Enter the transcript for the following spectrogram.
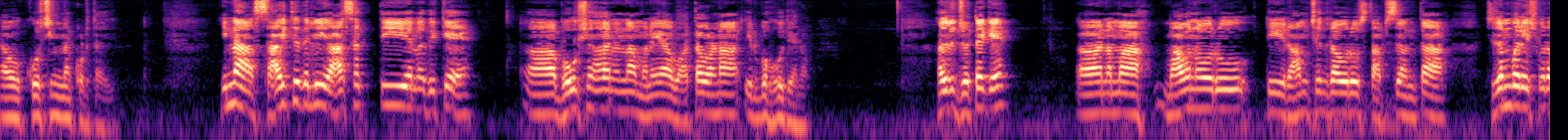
ನಾವು ಕೋಚಿಂಗ್ನ ಕೊಡ್ತಾ ಇದ್ದೀವಿ ಇನ್ನು ಸಾಹಿತ್ಯದಲ್ಲಿ ಆಸಕ್ತಿ ಅನ್ನೋದಕ್ಕೆ ಬಹುಶಃ ನನ್ನ ಮನೆಯ ವಾತಾವರಣ ಇರಬಹುದೇನೋ. ಅದ್ರ ಜೊತೆಗೆ ನಮ್ಮ ಮಾವನವರು ಟಿ ರಾಮಚಂದ್ರ ಅವರು ಸ್ಥಾಪಿಸಿದಂಥ ಚಿದಂಬರೇಶ್ವರ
